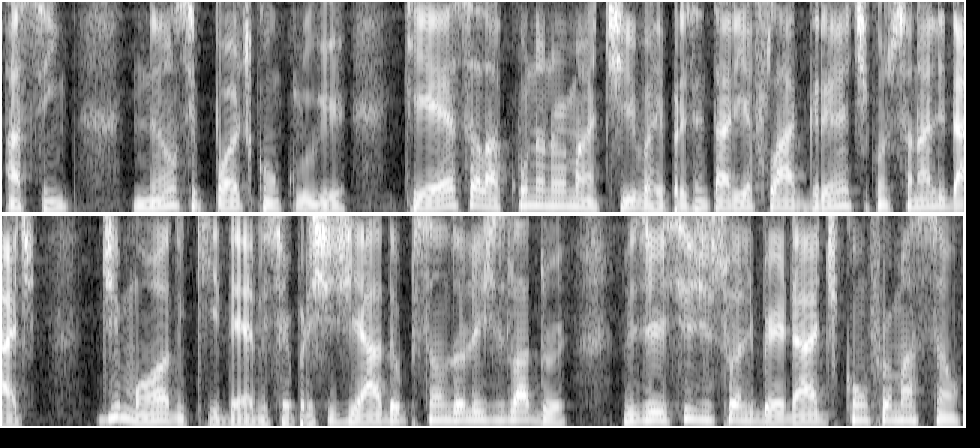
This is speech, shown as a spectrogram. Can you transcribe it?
Assim, não se pode concluir que essa lacuna normativa representaria flagrante constitucionalidade, de modo que deve ser prestigiada a opção do legislador, no exercício de sua liberdade de conformação,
